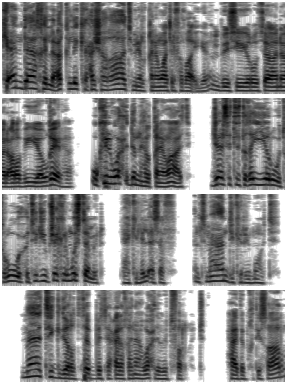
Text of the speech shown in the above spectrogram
كأن داخل عقلك عشرات من القنوات الفضائية MBC روتانا العربية وغيرها. وكل واحدة من هالقنوات جالسة تتغير وتروح وتجي بشكل مستمر. لكن للأسف أنت ما عندك الريموت. ما تقدر تثبته على قناة واحدة وتتفرج. هذا باختصار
